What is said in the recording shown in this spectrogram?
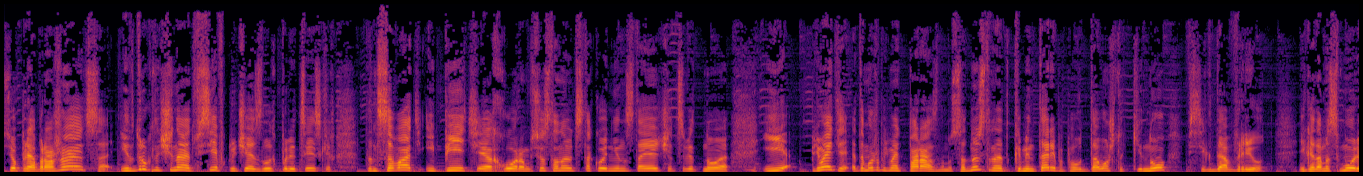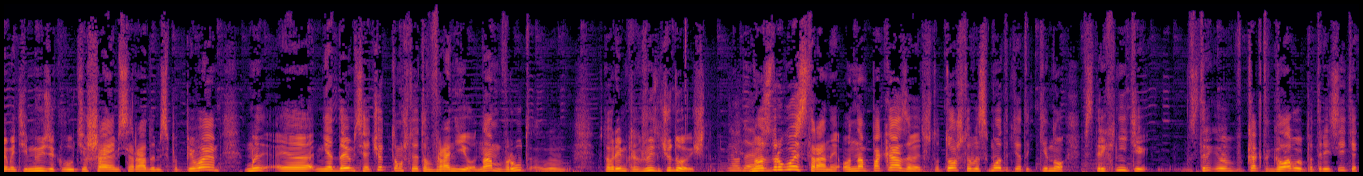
все преображается, и вдруг начинают все, включая злых полицейских, танцевать и петь э, хором, все становится такое ненастоящее, цветное. И, понимаете, это можно понимать по-разному. С одной стороны, это комментарий по поводу того, что кино всегда врет. И когда мы смотрим эти мюзиклы, утешаемся, радуемся, подпеваем, мы э, не отдаемся отчет о том, что это вранье. Нам врут э, в то время как жизнь чудовищна. Ну, да. Но с другой стороны, он нам показывает, что то, что вы смотрите, это кино. Встряхните как-то головой потрясите,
